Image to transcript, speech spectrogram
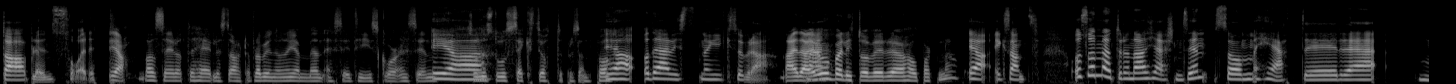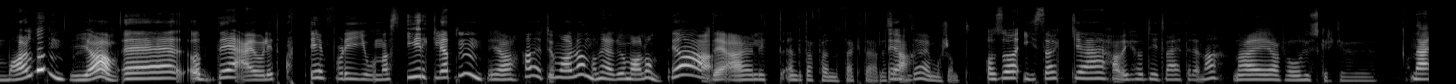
Da ble hun såret. ja, da ser du at det hele starter, for da begynner hun å gjemme den SAT-scoren sin, Ja, som det sto 68% på. ja og det er visstnok ikke så bra. Nei, det er Nei. jo bare litt over eh, halvparten, da. Ja, ikke sant. Og så møter hun da kjæresten sin, som heter eh, Marlon. Ja! Eh, og det er jo litt artig, fordi Jonas i virkeligheten, ja. han heter jo Marlon. Han heter jo Marlon. Ja. Det er litt, en liten fun fact der, liksom. Ja. Det er jo morsomt. Og så Isak eh, har vi ikke fått vite hva heter ennå. Nei, i hvert fall husker ikke Nei,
